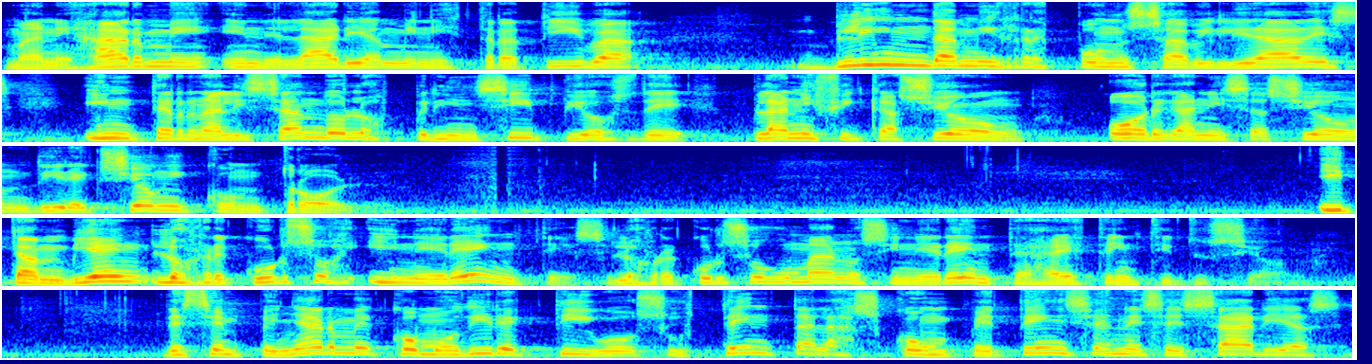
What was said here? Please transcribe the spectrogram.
Manejarme en el área administrativa blinda mis responsabilidades internalizando los principios de planificación, organización, dirección y control. Y también los recursos inherentes, los recursos humanos inherentes a esta institución. desempeñarme como directivo sustenta las competencias necesarias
